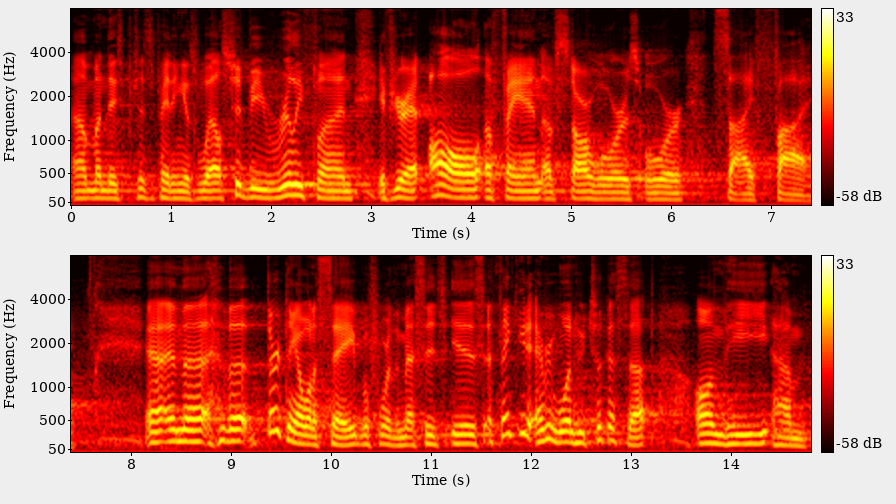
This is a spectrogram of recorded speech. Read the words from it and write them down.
uh, Mondays participating as well. Should be really fun if you're at all a fan of Star Wars or sci fi. Uh, and the, the third thing I want to say before the message is thank you to everyone who took us up on the um,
